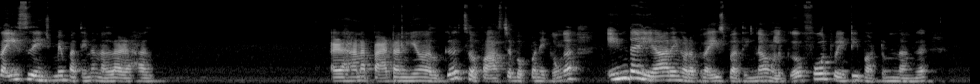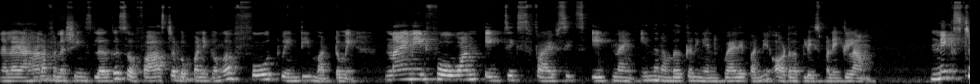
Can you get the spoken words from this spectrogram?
ப்ரைஸ் ரேஞ்சுமே பார்த்தீங்கன்னா நல்லா அழகாக இருக்கும் அழகான பேட்டர்ன்லேயும் இருக்குது ஸோ ஃபாஸ்ட்டாக புக் பண்ணிக்கோங்க. இந்த இயரிங்கோட ப்ரைஸ் பார்த்தீங்கன்னா உங்களுக்கு ஃபோர் டுவெண்ட்டி மட்டும் தாங்க. நல்ல அழகான ஃபினிஷிங்ஸில் இருக்குது ஸோ ஃபாஸ்ட்டாக புக் பண்ணிக்கோங்க. ஃபோர் டுவெண்ட்டி மட்டுமே. Nine eight four one eight six five six eight nine இந்த நம்பருக்கு நீங்கள் என்கொயரி பண்ணி ஆர்டர் ப்ளேஸ் பண்ணிக்கலாம். நெக்ஸ்ட்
